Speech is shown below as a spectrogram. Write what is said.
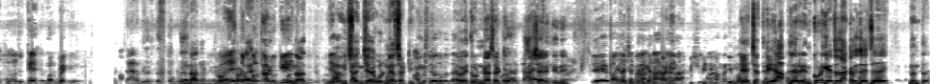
आलाय वाटतं पुन्हा ड्रोन शॉट आहे पुन्हा ड्रोन सज्ज आहे उडण्यासाठी. हवेत उडण्यासाठी अशा रीतीने. आणि हे छत्री हे आपल्या रेनकोट घ्यायचं दाखवली जायचंय. नंतर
